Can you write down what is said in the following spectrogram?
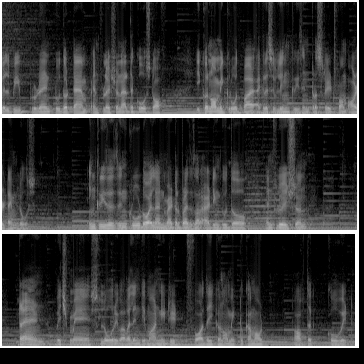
will be prudent to the tamp inflation at the cost of economic growth by aggressively increase interest rates from all-time lows. Increases in crude oil and metal prices are adding to the inflation trend which may slow revival in demand needed for the economy to come out of the covid.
